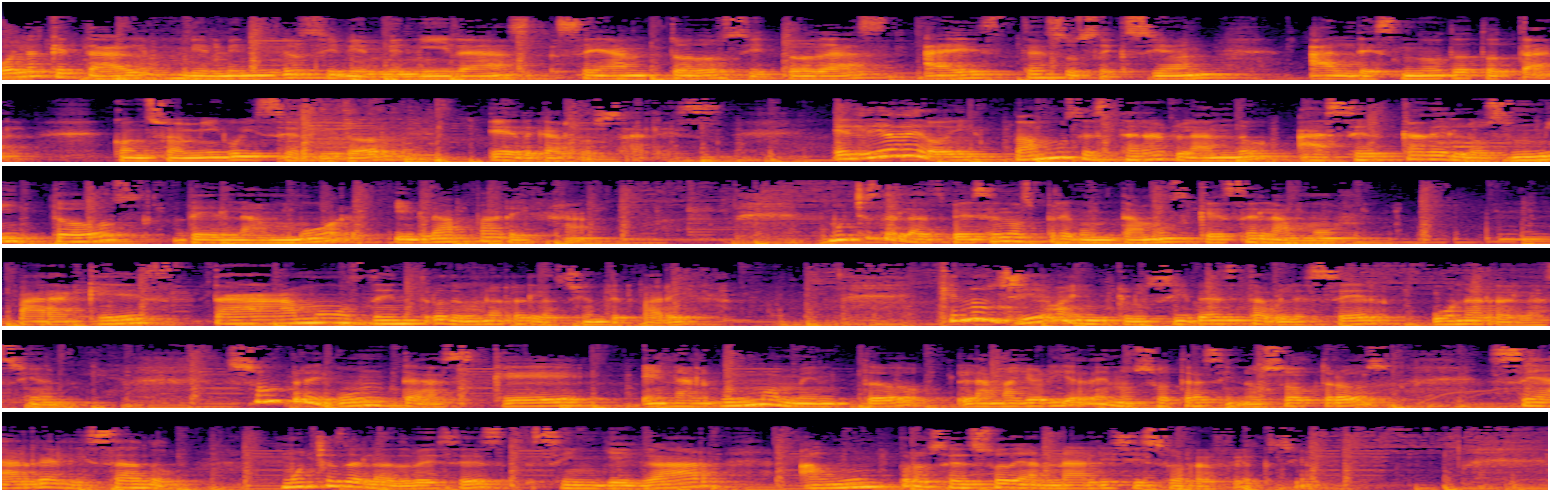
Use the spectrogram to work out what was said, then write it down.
Hola, ¿qué tal? Bienvenidos y bienvenidas sean todos y todas a esta su sección Al Desnudo Total con su amigo y servidor Edgar Rosales. El día de hoy vamos a estar hablando acerca de los mitos del amor y la pareja. Muchas de las veces nos preguntamos qué es el amor. ¿Para qué estamos dentro de una relación de pareja? ¿Qué nos lleva inclusive a establecer una relación? Son preguntas que en algún momento la mayoría de nosotras y nosotros se ha realizado, muchas de las veces sin llegar a un proceso de análisis o reflexión.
